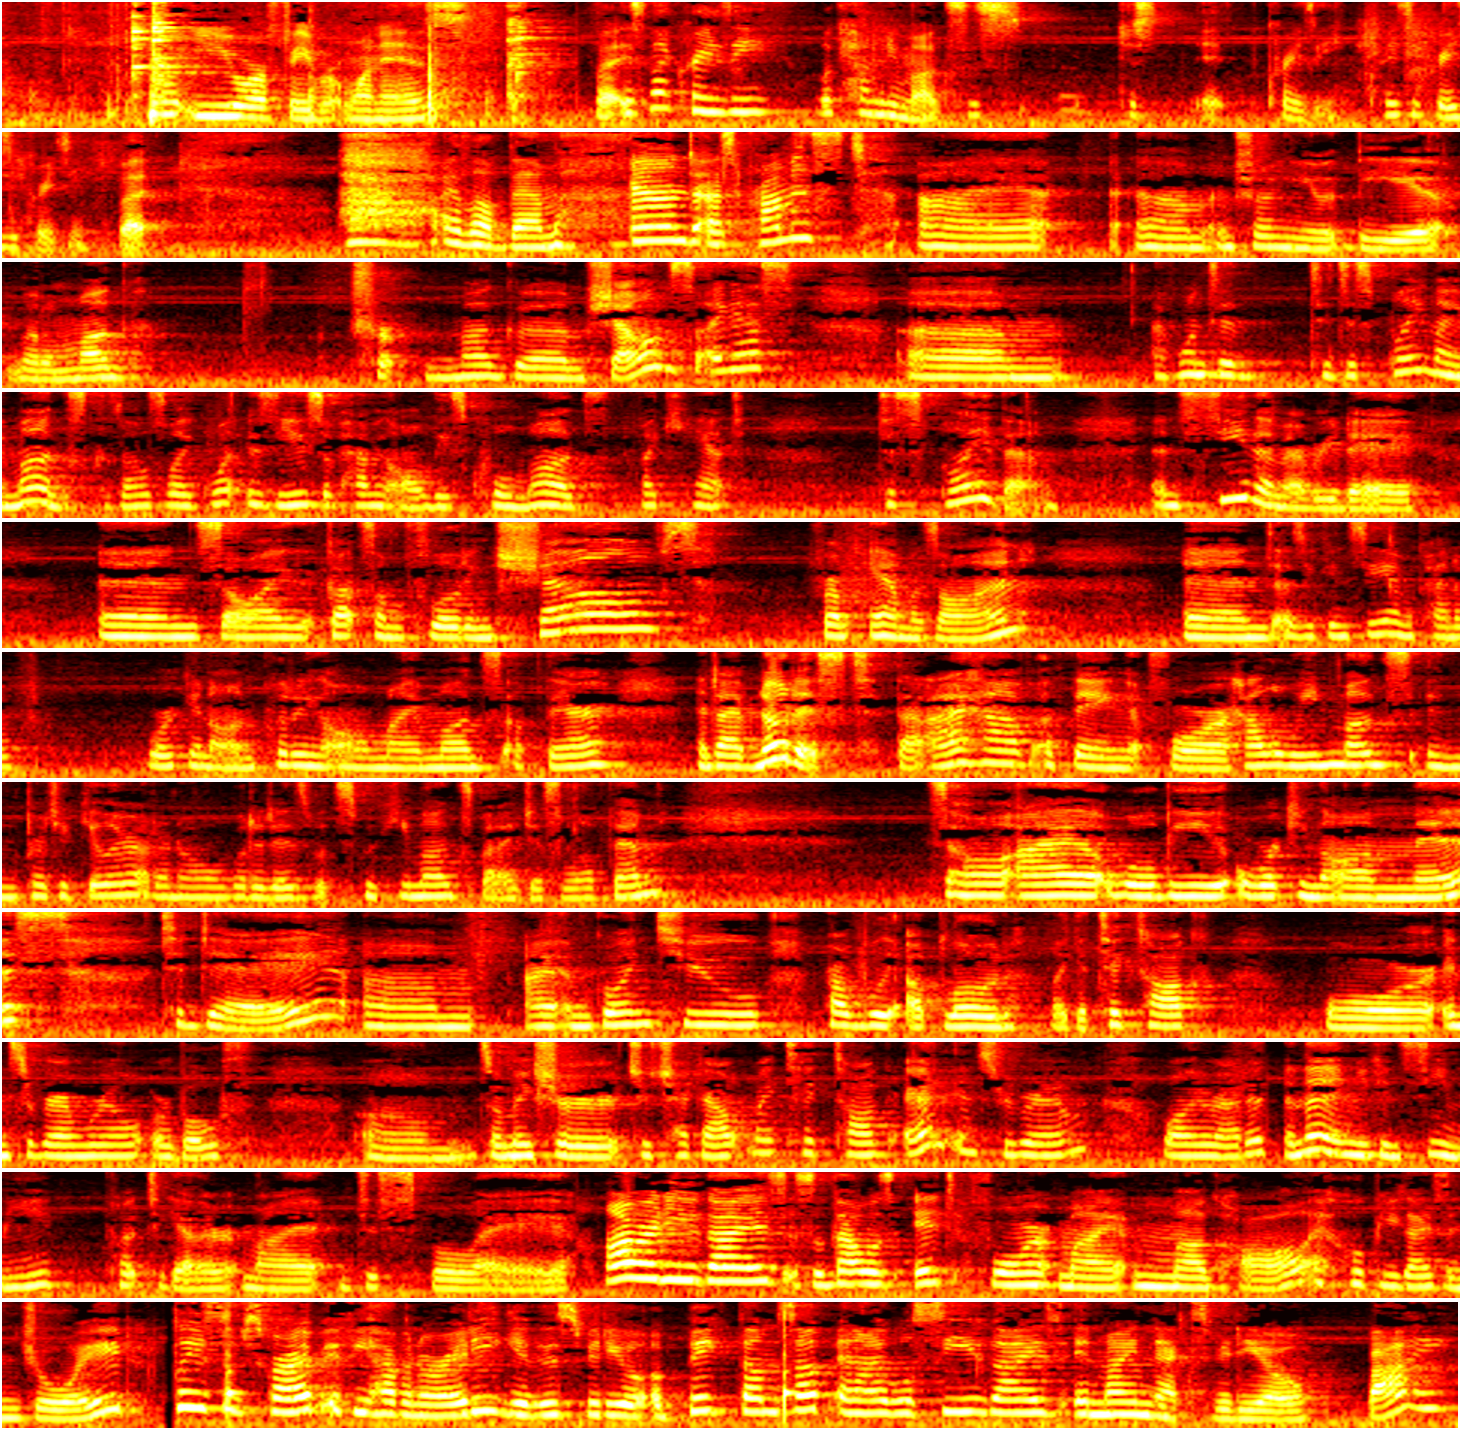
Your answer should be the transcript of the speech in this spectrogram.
what your favorite one is. But isn't that crazy? Look how many mugs. It's just it, crazy, crazy, crazy, crazy. But I love them. And as promised, I um, am showing you the little mug mug um, shelves, I guess. Um, I wanted to display my mugs because I was like, what is the use of having all these cool mugs if I can't display them and see them every day? And so I got some floating shelves from Amazon. And as you can see, I'm kind of working on putting all my mugs up there. And I've noticed that I have a thing for Halloween mugs in particular. I don't know what it is with spooky mugs, but I just love them. So I will be working on this today. Um, I am going to probably upload like a TikTok or Instagram reel or both um, so make sure to check out my TikTok and Instagram while you're at it. And then you can see me put together my display. Alrighty, you guys. So that was it for my mug haul. I hope you guys enjoyed. Please subscribe if you haven't already. Give this video a big thumbs up and I will see you guys in my next video. Bye!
